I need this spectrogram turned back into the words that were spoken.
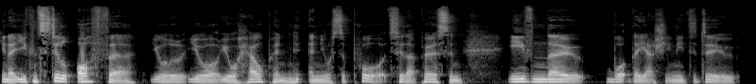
you know, you can still offer your your your help and and your support to that person, even though what they actually need to do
